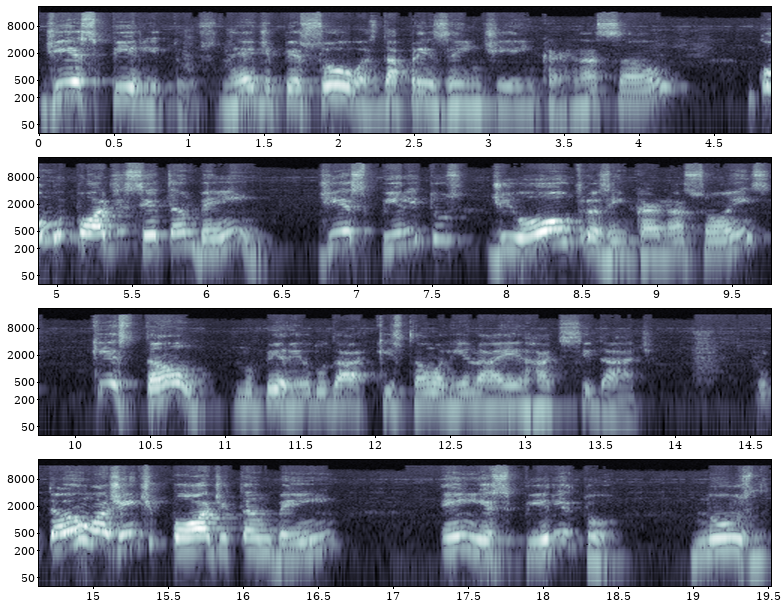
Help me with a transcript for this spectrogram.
de espíritos, né, de pessoas da presente encarnação, como pode ser também de espíritos de outras encarnações que estão no período da que estão ali na erraticidade. Então a gente pode também em espírito nos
